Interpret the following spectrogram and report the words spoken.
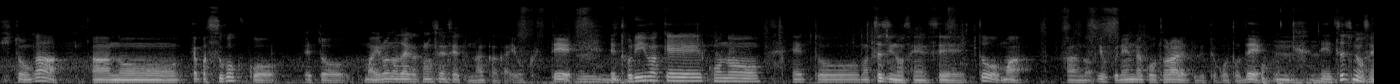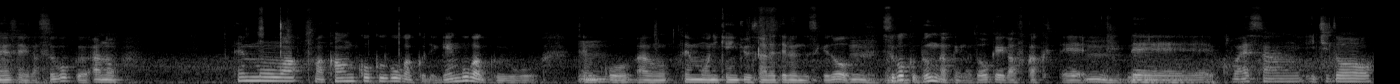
人があのやっぱすごくこう、えっとまあ、いろんな大学の先生と仲が良くて、うん。でとりわけこの、えっとまあ、辻野先生と、まあ、あのよく連絡を取られてるってことでうん。うんで辻野先生がすごくあの専門は、まあ、韓国語学で言語学を専攻、あの専門に研究されてるんですけど、うん。すごく文学にも造形が深くて、うん。で小林さん一度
